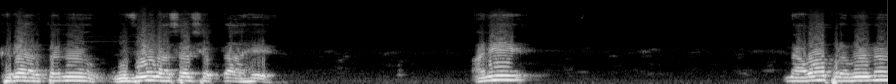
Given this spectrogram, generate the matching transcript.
खऱ्या अर्थानं उज्ज्वल असा शब्द आहे आणि नावाप्रमाणे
